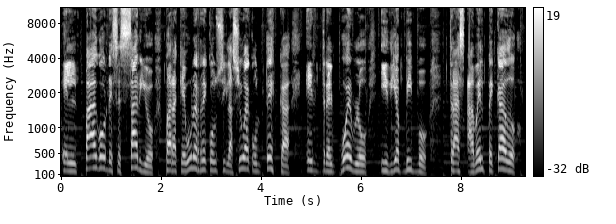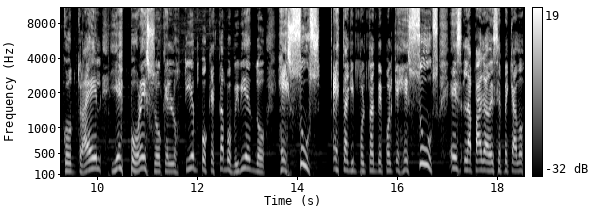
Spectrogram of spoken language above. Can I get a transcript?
el pago necesario para que una reconciliación acontezca entre el pueblo y Dios mismo tras haber pecado contra Él. Y es por eso que en los tiempos que estamos viviendo, Jesús es tan importante porque Jesús es la paga de ese pecado.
